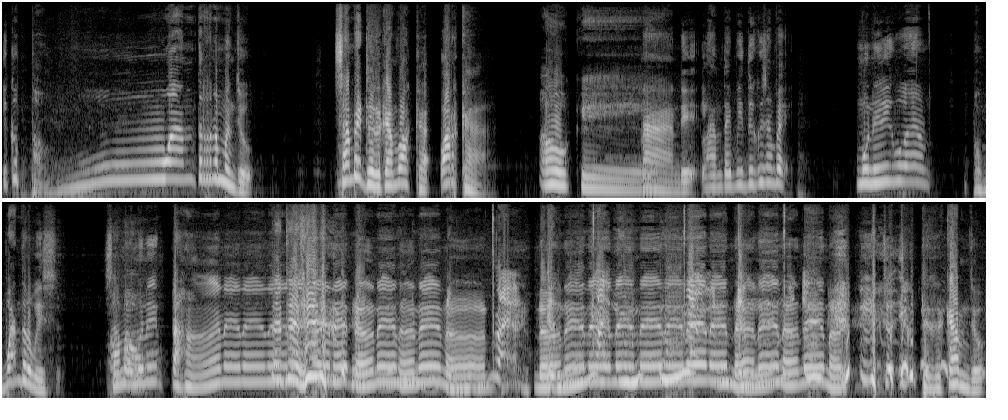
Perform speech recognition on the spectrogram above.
itu banter temen Cuk. Sampai direkam warga. warga. Oke. Nah di lantai itu gue sampai muni ini gue banter wis. Sampai Oh. muni Cuk, iku direkam, Cuk.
